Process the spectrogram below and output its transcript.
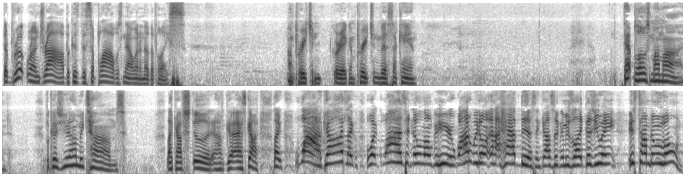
The brook run dry because the supply was now in another place. I'm preaching, Greg. I'm preaching best I can. That blows my mind. Because you know how many times, like I've stood and I've asked God, like, why, God? Like, like, why is it no longer here? Why do we don't have this? And God's looking at me, He's like, because you ain't, it's time to move on.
